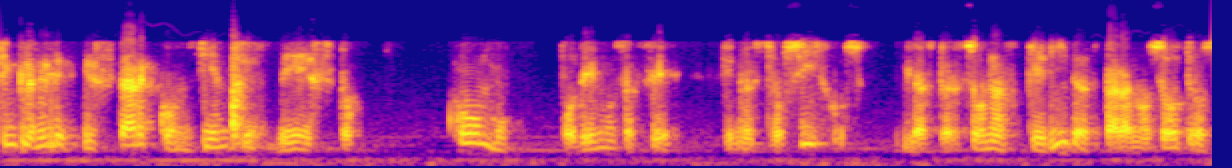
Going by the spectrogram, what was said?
Simplemente estar conscientes de esto. ¿Cómo podemos hacer que nuestros hijos y las personas queridas para nosotros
